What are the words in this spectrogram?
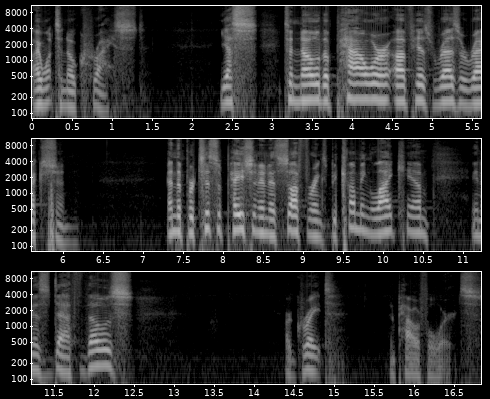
I want to know Christ. Yes, to know the power of his resurrection and the participation in his sufferings, becoming like him in his death. Those are great and powerful words.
